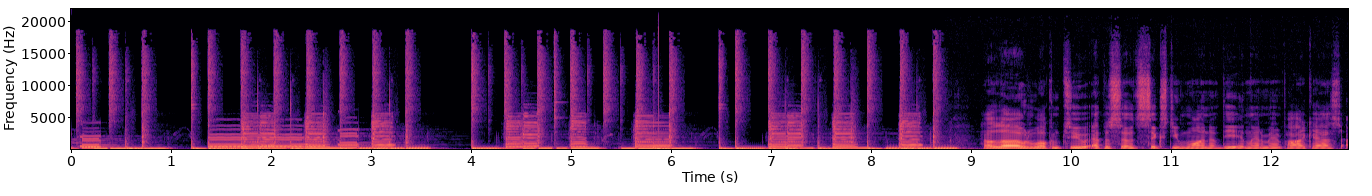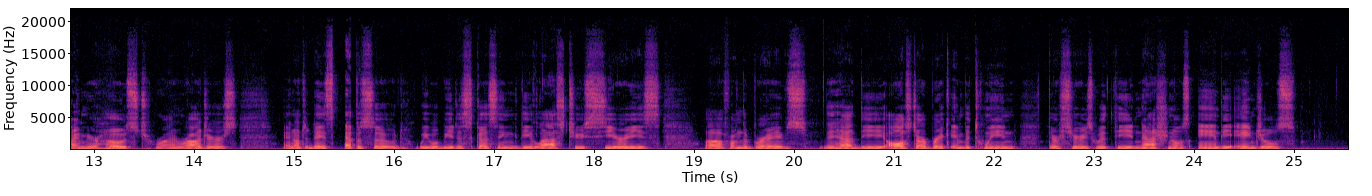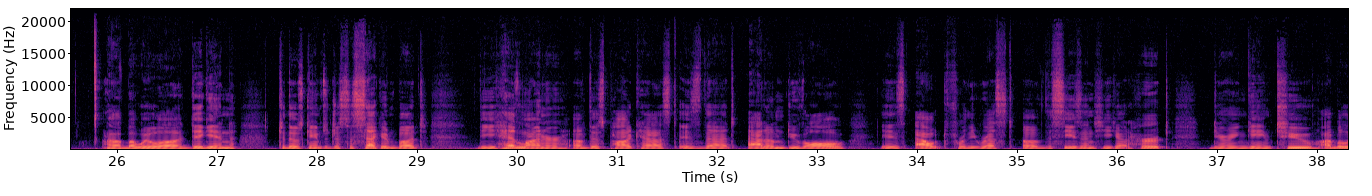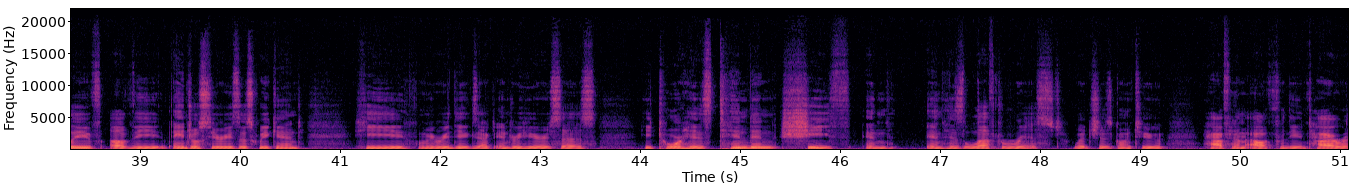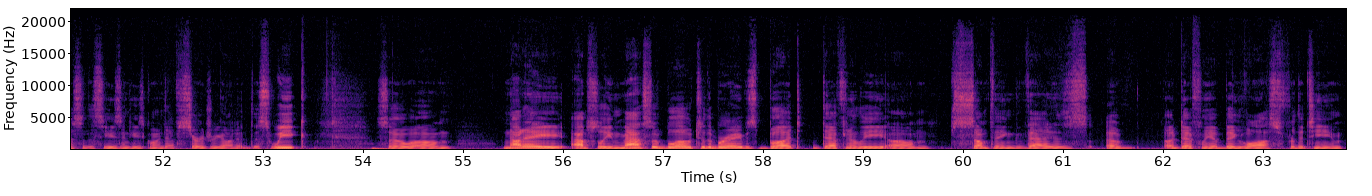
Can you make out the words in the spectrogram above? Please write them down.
Hello and welcome to episode 61 of the Atlanta Man podcast. I'm your host, Ryan Rogers, and on today's episode, we will be discussing the last two series uh, from the Braves. They had the All Star break in between their series with the Nationals and the Angels, uh, but we'll uh, dig in to those games in just a second. But the headliner of this podcast is that Adam Duvall is out for the rest of the season. He got hurt during game two, I believe, of the Angel series this weekend. He, let me read the exact injury here. It says he tore his tendon sheath in, in his left wrist, which is going to have him out for the entire rest of the season. He's going to have surgery on it this week. So, um, not a absolutely massive blow to the Braves, but definitely um, something that is a, a, definitely a big loss for the team.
